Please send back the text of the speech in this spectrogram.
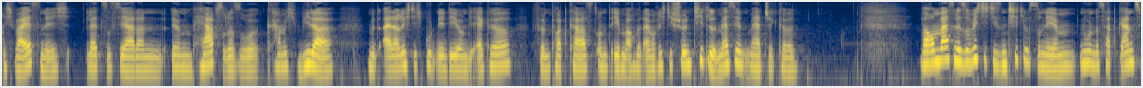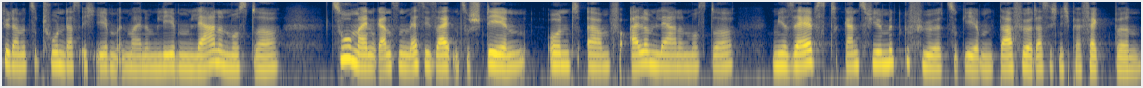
ich weiß nicht, letztes Jahr dann im Herbst oder so, kam ich wieder mit einer richtig guten Idee um die Ecke für einen Podcast und eben auch mit einem richtig schönen Titel, Messy and Magical. Warum war es mir so wichtig, diesen Titel zu nehmen? Nun, das hat ganz viel damit zu tun, dass ich eben in meinem Leben lernen musste, zu meinen ganzen Messi-Seiten zu stehen und ähm, vor allem lernen musste, mir selbst ganz viel Mitgefühl zu geben dafür, dass ich nicht perfekt bin,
